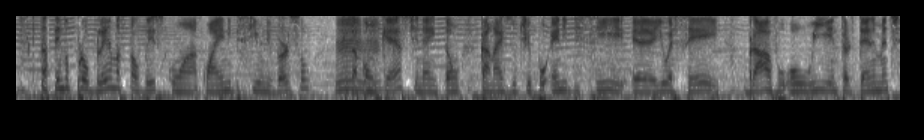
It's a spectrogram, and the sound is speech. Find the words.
Diz que tá tendo problemas, talvez, com a, com a NBC Universal, que é da Comcast, né? Então, canais do tipo NBC, eh, USA, Bravo ou We Entertainment.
